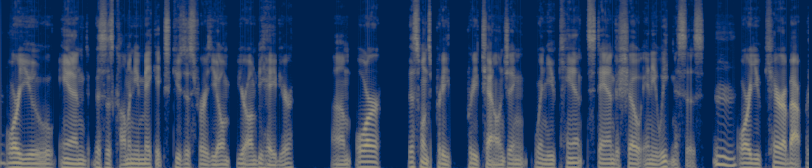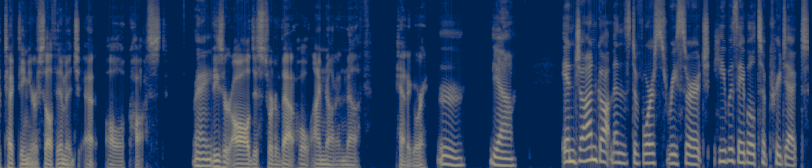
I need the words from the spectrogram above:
Mhm. or you, and this is common, you make excuses for your own, your own behavior. Um, or this one's pretty, pretty challenging when you can't stand to show any weaknesses Mm, or you care about protecting your self image at all cost. right. These are all just sort of that whole I'm not enough category. Mm, yeah. In John Gottman's divorce research, he was able to predict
